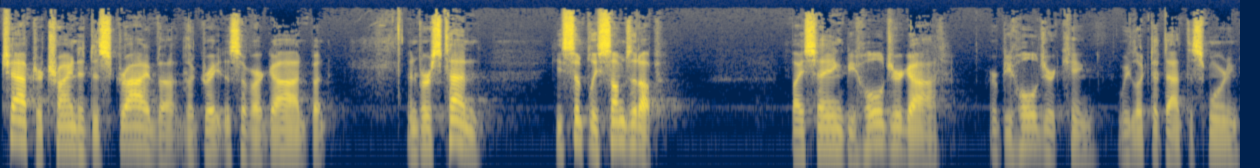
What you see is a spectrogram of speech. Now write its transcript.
chapter trying to describe the, the greatness of our God, but in verse 10, he simply sums it up by saying, Behold your God, or Behold your King. We looked at that this morning.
